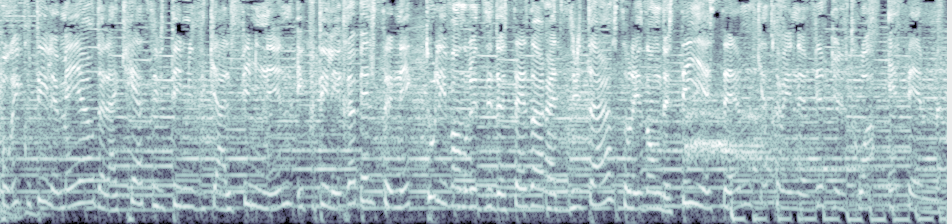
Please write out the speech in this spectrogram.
Pour écouter le meilleur de la créativité musicale féminine, écoutez les Rebelles Soniques tous les vendredis de 16h à 18h sur les ondes de CISM 89,3 FM.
